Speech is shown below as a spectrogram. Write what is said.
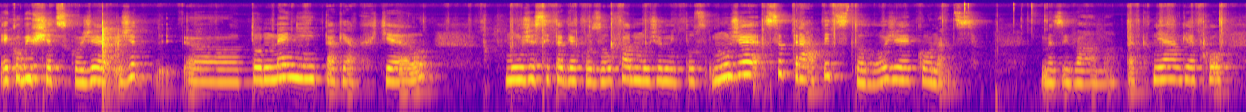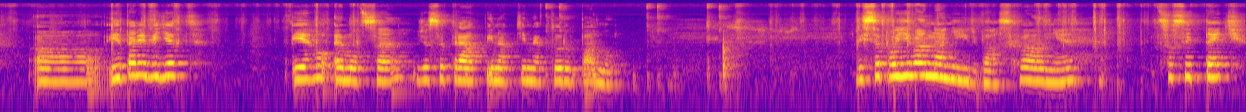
jako by všecko, že, že uh, to není tak, jak chtěl, může si tak jako zoufat, může, mít poc- může se trápit z toho, že je konec mezi váma. Tak nějak jako uh, je tady vidět jeho emoce, že se trápí nad tím, jak to dopadlo. Když se podívám na nich dva schválně, co si teď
